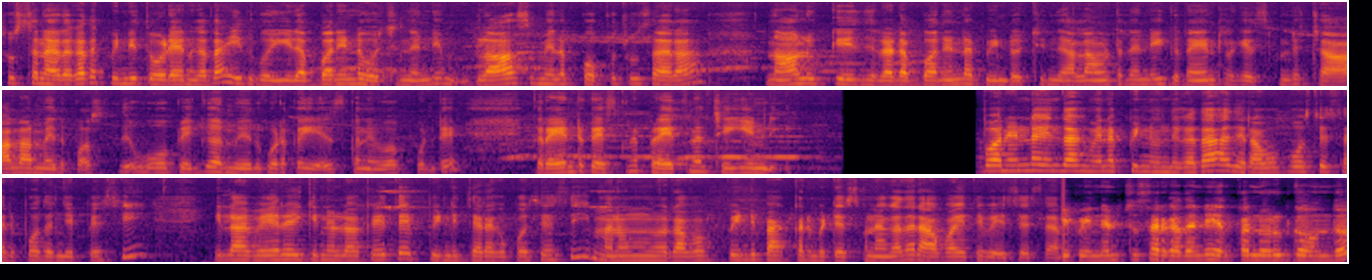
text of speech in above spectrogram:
చూస్తున్నారు కదా పిండి తోడాను కదా. ఇదిగో ఈ డబ్బా నిండా వచ్చిందండి. గ్లాసు మినపప్పు చూసారా? నాలుగు కేజీల డబ్బా నిండా పిండి వచ్చింది. అలా ఉంటుందండి. గ్రైండర్కి వేసుకుంటే చాలా మీద వస్తుంది ఓపిగ్గా మీరు కూడా వేసుకొని ఇవ్వకుంటే గ్రైండర్కి వేసుకునే ప్రయత్నం చేయండి డబ్బా నిండా ఇందాక మినపిండి ఉంది కదా అది రవ్వ పోస్తే సరిపోదని చెప్పేసి ఇలా వేరే గిన్నెలోకి అయితే పిండి తిరగపోసేసి మనం రవ్వ పిండి పక్కన పెట్టేసుకున్నాం కదా రవ్వ అయితే వేసేసారు పిండిని చూసారు కదండి ఎంత నురుగ్గా ఉందో.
